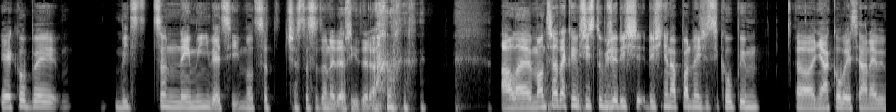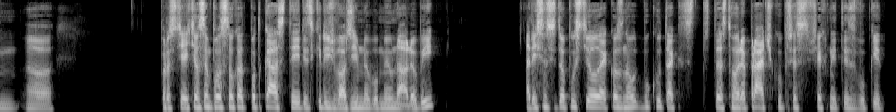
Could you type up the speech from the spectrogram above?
jakoby mít co nejméně věcí, moc se, často se to nedaří teda. Ale mám třeba takový přístup, že když, když mě napadne, že si koupím uh, nějakou věc, já nevím, uh, prostě chtěl jsem poslouchat podcasty vždycky, když vařím nebo myju nádobí. A když jsem si to pustil jako z notebooku, tak z, z toho repráčku přes všechny ty zvuky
